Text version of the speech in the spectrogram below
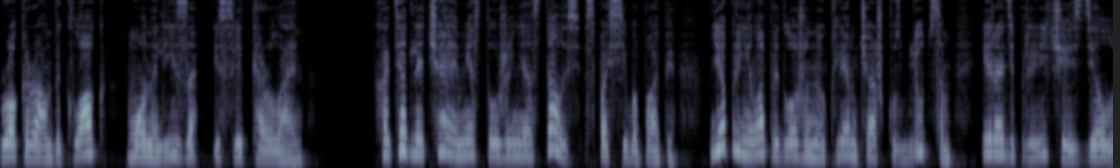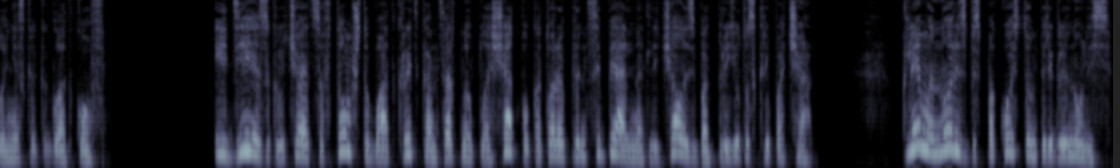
Rock Around the Clock, Мона Лиза и Sweet Caroline. Хотя для чая места уже не осталось, спасибо папе, я приняла предложенную Клем чашку с блюдцем и ради приличия сделала несколько глотков. Идея заключается в том, чтобы открыть концертную площадку, которая принципиально отличалась бы от приюта скрипача. Клем и Нори с беспокойством переглянулись.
